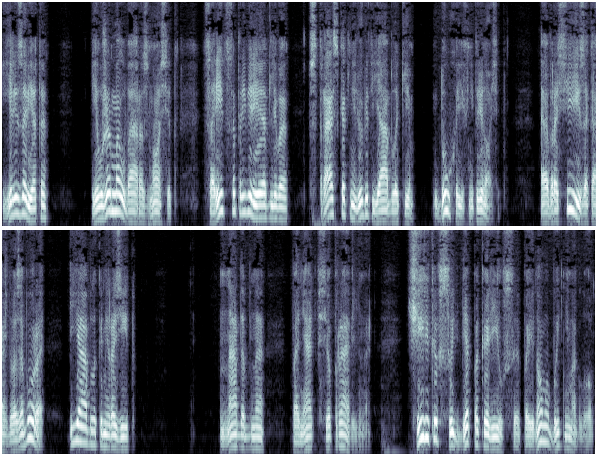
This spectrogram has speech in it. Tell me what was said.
Елизавета, и уже молва разносит. Царица привередлива, страсть как не любит яблоки, духа их не переносит. А в России за каждого забора яблоками разит. Надобно понять все правильно. Чириков судьбе покорился, по-иному быть не могло.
